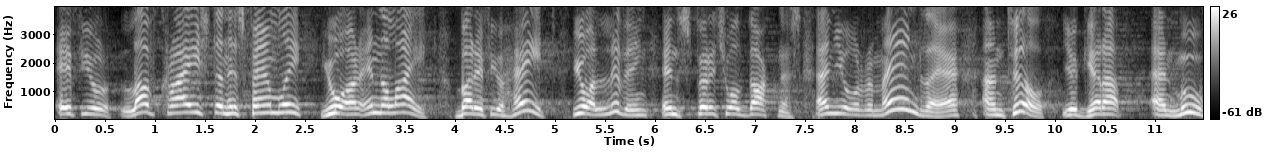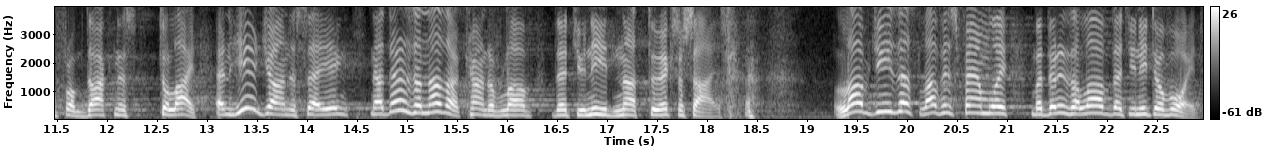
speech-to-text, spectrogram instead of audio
If you love Christ and his family, you are in the light. But if you hate, you are living in spiritual darkness. And you will remain there until you get up and move from darkness to light. And here John is saying, now there's another kind of love that you need not to exercise. love Jesus, love his family, but there is a love that you need to avoid.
